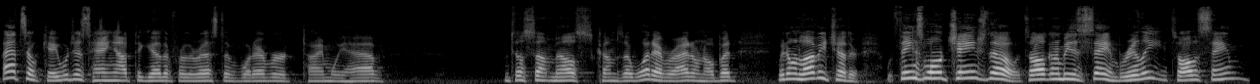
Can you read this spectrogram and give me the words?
That's okay. We'll just hang out together for the rest of whatever time we have until something else comes up, whatever. I don't know. But we don't love each other. Things won't change, though. It's all going to be the same. Really? It's all the same?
